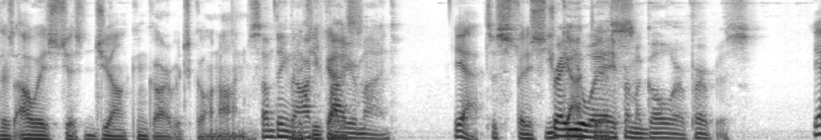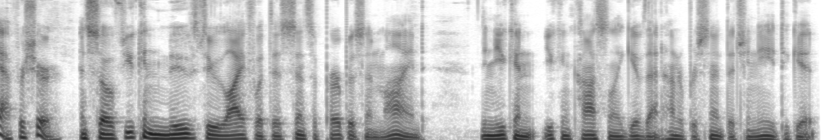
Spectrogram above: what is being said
There's always just junk and garbage going on. Something to But you occupy guys- your mind. Yeah, To s- but if you stray you away this- from a goal or a purpose. Yeah, for sure. And so if you can move through life with this sense of purpose in mind, then you can you can constantly give that 100% that you need to get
